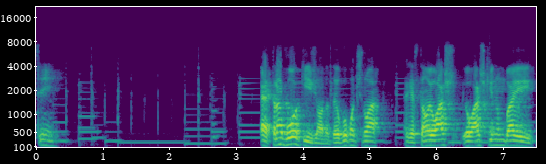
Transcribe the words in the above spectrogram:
Sim. É, travou aqui, Jonathan. Eu vou continuar a questão. Eu acho, eu acho que não vai,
